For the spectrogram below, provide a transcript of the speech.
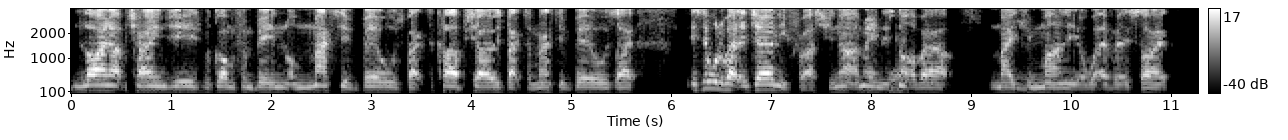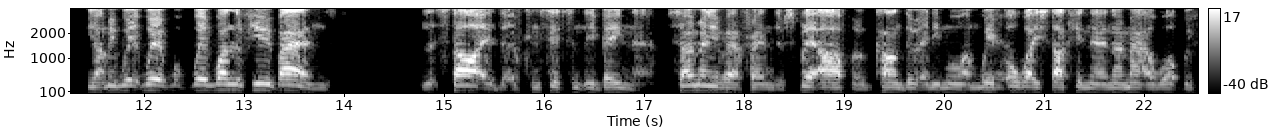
lineup changes. We've gone from being on massive bills back to club shows, back to massive bills. Like it's all about the journey for us. You know what I mean? It's yeah. not about making mm. money or whatever. It's like you know, what I mean, we're we're we're one of the few bands that started that have consistently been there. So many of our friends have split up and can't do it anymore, and we've yeah. always stuck in there no matter what. We've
